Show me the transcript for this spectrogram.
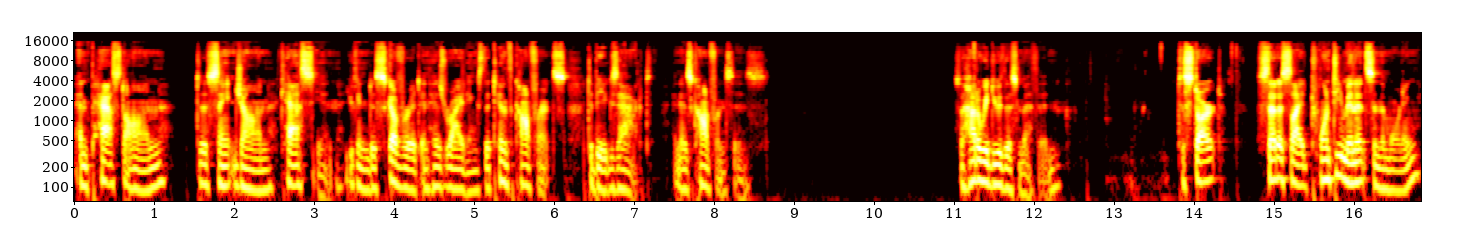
and passed on to St. John Cassian. You can discover it in his writings, the 10th conference to be exact, in his conferences. So, how do we do this method? To start, set aside 20 minutes in the morning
